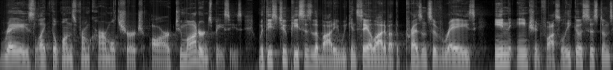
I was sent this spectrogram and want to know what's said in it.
rays like the ones from Carmel Church are to modern species. With these two pieces of the body, we can say a lot about the presence of rays in ancient fossil ecosystems.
